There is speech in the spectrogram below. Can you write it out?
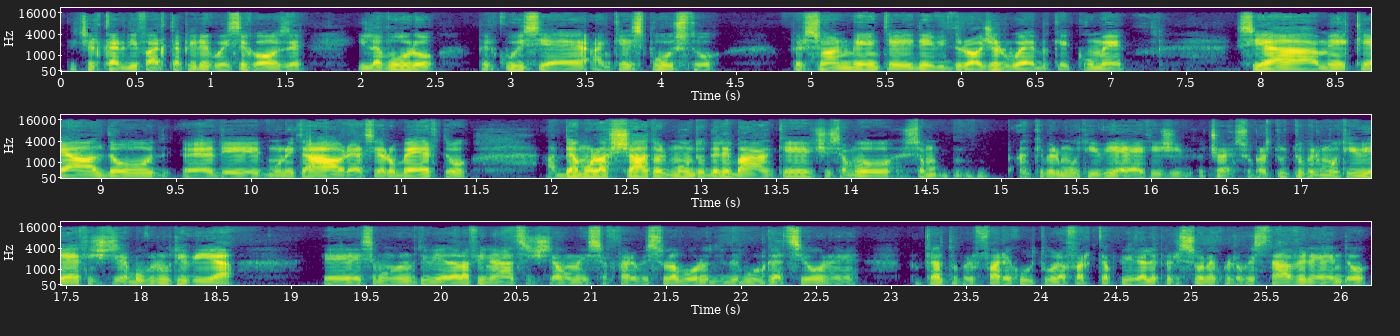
per cercare di far capire queste cose, il lavoro per cui si è anche esposto personalmente David Roger Webb che come sia me che Aldo eh, di Moneta Aurea, sia Roberto abbiamo lasciato il mondo delle banche, ci siamo, siamo, anche per motivi etici, cioè soprattutto per motivi etici, siamo venuti via, eh, siamo venuti via dalla finanza, ci siamo messi a fare questo lavoro di divulgazione, più che altro per fare cultura, far capire alle persone quello che sta avvenendo,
